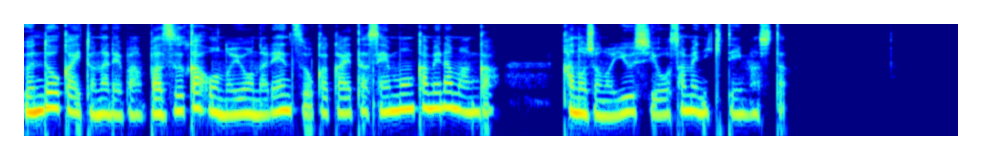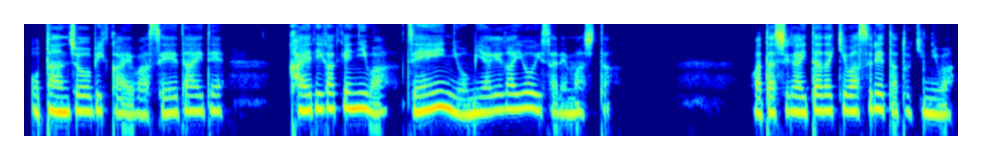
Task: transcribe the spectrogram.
運動会となればバズーカ砲のようなレンズを抱えた専門カメラマンが彼女の勇姿を収めに来ていました。お誕生日会は盛大で、帰りがけには全員にお土産が用意されました。私がいただき忘れた時には、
